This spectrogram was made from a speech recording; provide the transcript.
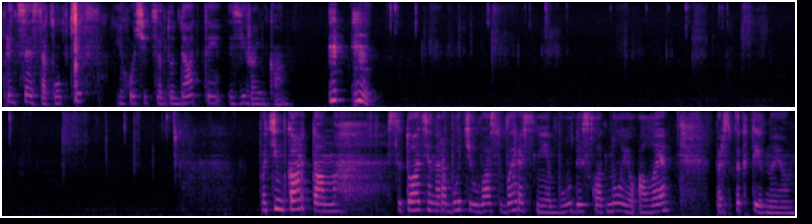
принцеса кубків і хочеться додати зіронька. По цим картам ситуація на роботі у вас у вересні буде складною, але перспективною.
